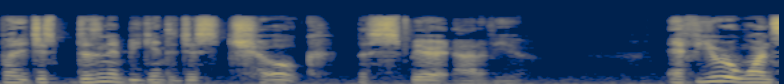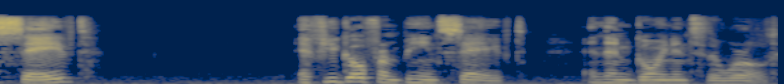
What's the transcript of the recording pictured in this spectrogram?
But it just doesn't it begin to just choke the spirit out of you. If you were once saved, if you go from being saved and then going into the world,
